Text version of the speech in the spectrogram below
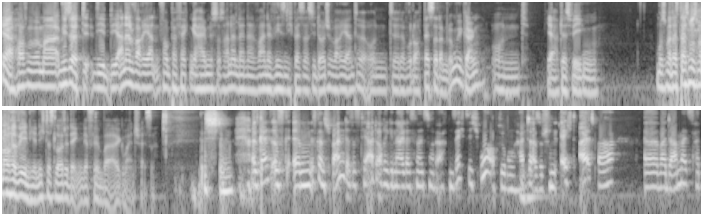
Ja, hoffen wir mal. Wie gesagt, die, die anderen Varianten vom perfekten Geheimnis aus anderen Ländern waren ja wesentlich besser als die deutsche Variante und äh, da wurde auch besser damit umgegangen. Und ja, deswegen Muss man das, das muss man auch erwähnen hier, nicht, dass Leute denken, der Film war allgemein scheiße. Das stimmt. Also ganz, es ähm, ist ganz spannend, dass das Theateroriginal, das 1968 Uraufführung hatte, mhm. also schon echt alt war, äh, war damals, hat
